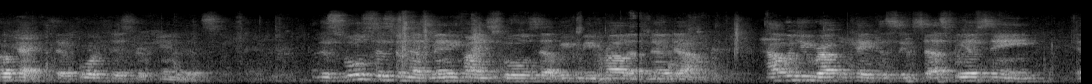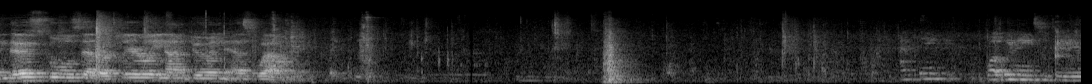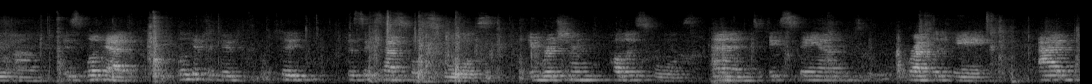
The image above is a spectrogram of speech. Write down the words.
Okay, so fourth district candidates. The school system has many fine schools that we can be proud of, no doubt. How would you replicate the success we have seen in those schools that are clearly not doing as well? I think what we need to do um, is look at, look at the good, the, the successful schools in Richmond Public Schools and expand, replicate, add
